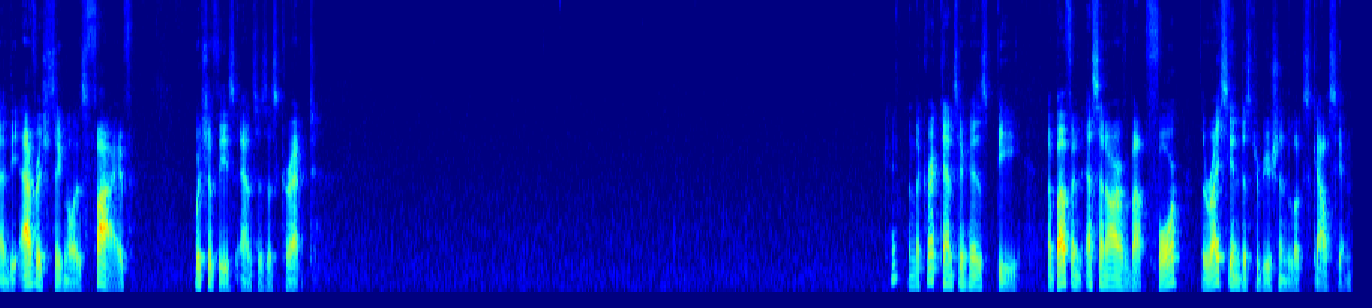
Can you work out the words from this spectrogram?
and the average signal is 5, which of these answers is correct? Okay, and the correct answer here is B. Above an SNR of about 4, the Ricean distribution looks Gaussian.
